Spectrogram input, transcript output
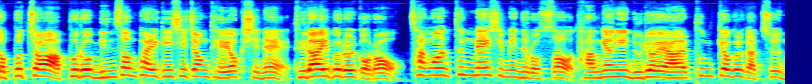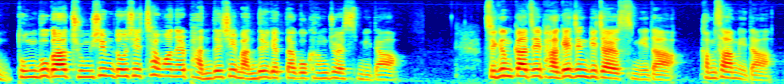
덧붙여 앞으로 민선 8기 시정 대혁신에 드라이브를 걸어 창원 특례 시민으로서 당연히 누려야 할 품격을 갖춘 동부가 중심 도시 창원을 반드시 만들겠다고 강조했습니다. 지금까지 박예진 기자였습니다. 감사합니다.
